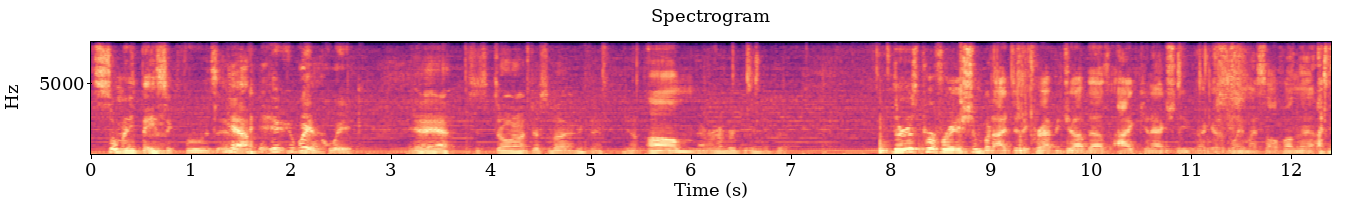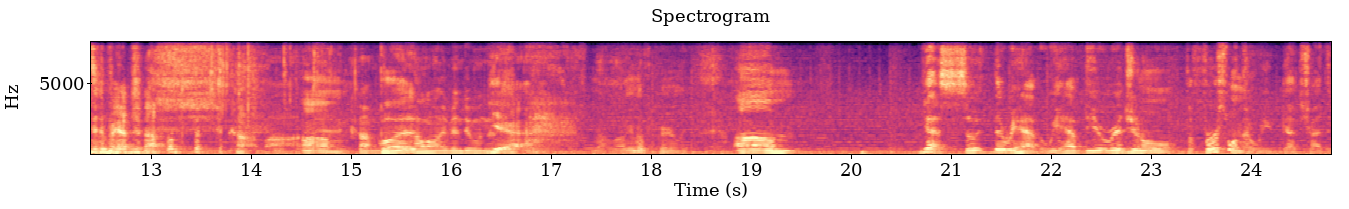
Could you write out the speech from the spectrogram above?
so many basic foods. and Yeah. it, it went Yeah. quick. Yeah, yeah. Just throwing on just about anything. Yep. Um, I remember being like that. There is perforation, but I did a crappy job. That's I can actually I gotta blame myself on that. I did a bad job. Come on. um, Come but on. How long have you been doing this? yeah, not long enough apparently. Um, yes, so there we have it. We have the original, the first one that we got to try, the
